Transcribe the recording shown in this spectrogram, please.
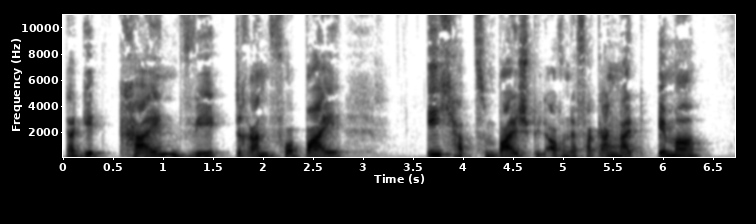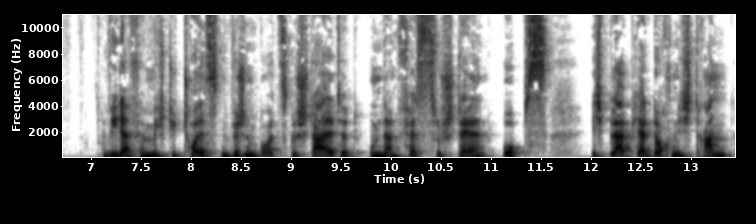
Da geht kein Weg dran vorbei. Ich habe zum Beispiel auch in der Vergangenheit immer wieder für mich die tollsten Vision Boards gestaltet, um dann festzustellen, ups, ich bleib ja doch nicht dran.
